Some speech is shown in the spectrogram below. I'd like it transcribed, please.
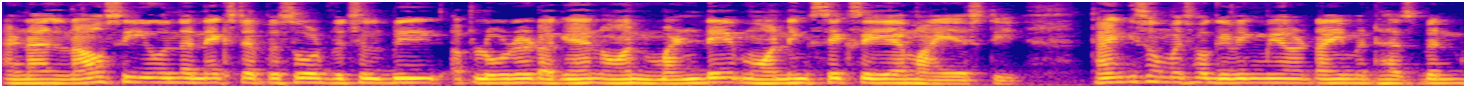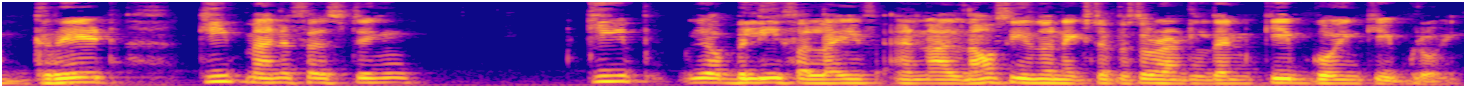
and I'll now see you in the next episode which will be uploaded again on Monday morning 6 a.m. IST. Thank you so much for giving me your time. It has been great. Keep manifesting. Keep your belief alive and I'll now see you in the next episode. Until then, keep going, keep growing.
